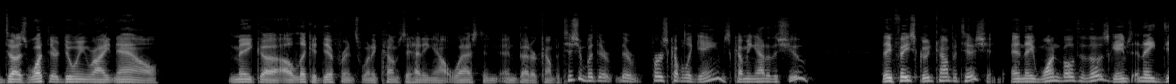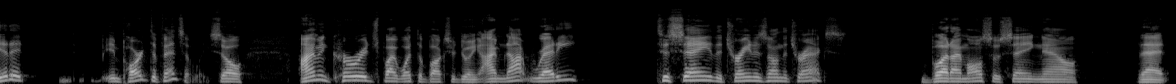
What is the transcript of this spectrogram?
does what they're doing right now make a, a lick of difference when it comes to heading out west and, and better competition. But their their first couple of games coming out of the chute, they faced good competition and they won both of those games, and they did it in part defensively. So I'm encouraged by what the Bucks are doing. I'm not ready to say the train is on the tracks. But I'm also saying now that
